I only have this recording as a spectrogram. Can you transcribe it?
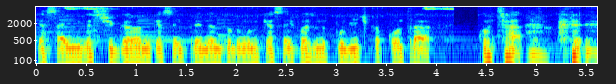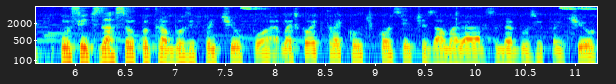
quer sair investigando, quer sair prendendo todo mundo, quer sair fazendo política contra contra conscientização contra abuso infantil, porra. Mas como é que tu vai conscientizar uma galera sobre abuso infantil?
